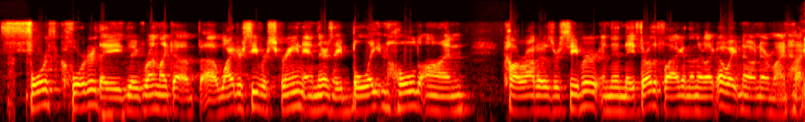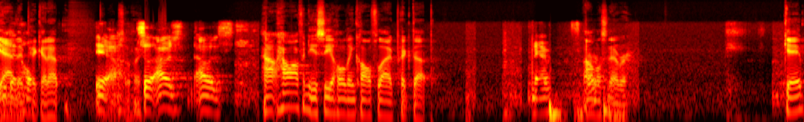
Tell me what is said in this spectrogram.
fourth quarter, they they run like a, a wide receiver screen, and there's a blatant hold on Colorado's receiver, and then they throw the flag, and then they're like, "Oh wait, no, never mind." He Yeah, they hold. pick it up. Yeah. Absolutely. So I was I was How how often do you see a holding call flag picked up? never. Almost never. Gabe?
